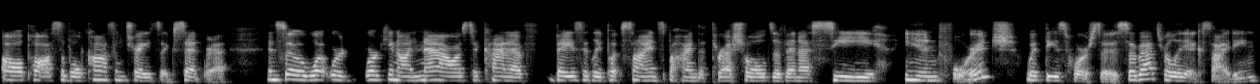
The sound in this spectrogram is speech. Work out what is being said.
all possible concentrates etc and so what we're working on now is to kind of basically put science behind the thresholds of NSC in forage with these horses. So that's really exciting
